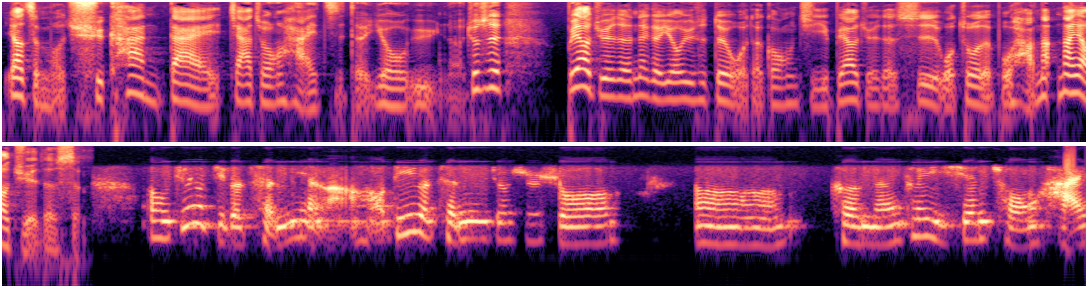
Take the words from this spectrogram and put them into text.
要怎么去看待家中孩子的忧郁呢？就是不要觉得那个忧郁是对我的攻击，不要觉得是我做的不好，那那要觉得什么？呃，我觉得有几个层面啦，哈。第一个层面就是说，嗯，可能可以先从孩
